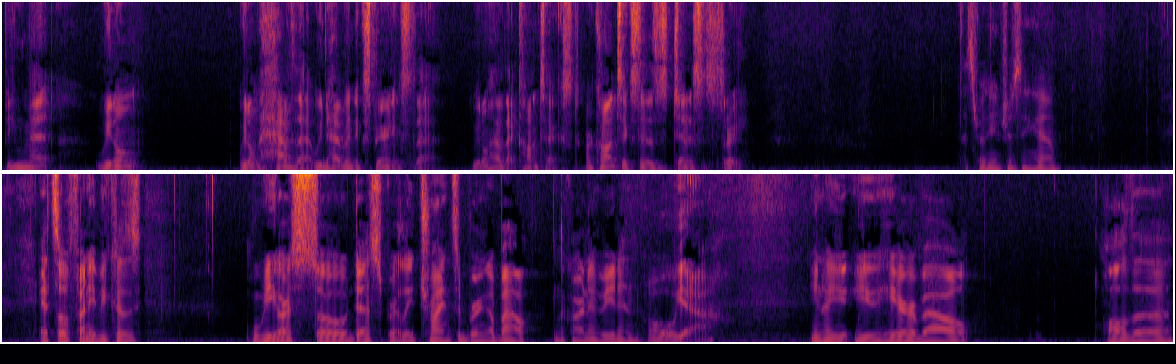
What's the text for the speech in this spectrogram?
being met. We don't we don't have that. We haven't experienced that. We don't have that context. Our context is Genesis 3. That's really interesting, yeah. It's so funny because we are so desperately trying to bring about the Garden of Eden. Oh yeah. You know, you, you hear about all the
